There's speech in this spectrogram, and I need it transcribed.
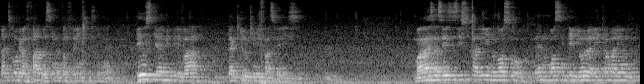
Datilografado assim na tua frente, assim, né? Deus quer me privar daquilo que me faz feliz. Mas às vezes isso está ali no nosso, né, no nosso interior ali trabalhando.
